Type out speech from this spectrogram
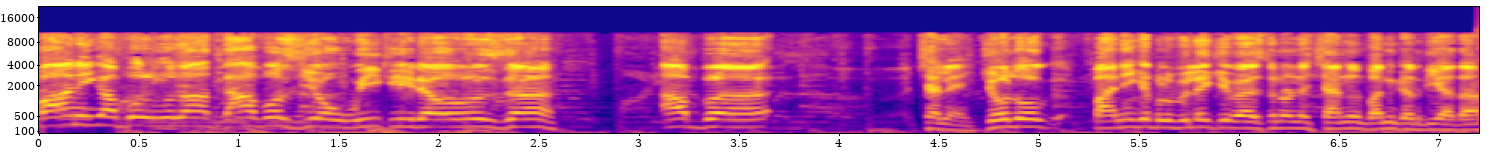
पानी का बुलबुला that was your weekly dose अब चलें। जो लोग पानी के बुलबुले की वजह से उन्होंने चैनल बंद कर दिया था,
